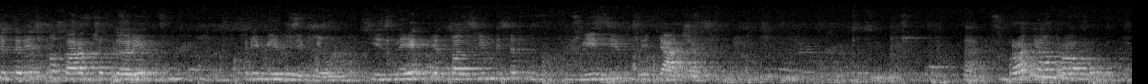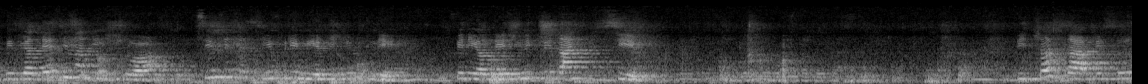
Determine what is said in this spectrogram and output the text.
7444 примірників, із них 578 дитячих. Протягом року в бібліотеці надійшло 77 примірників книг, періодичних видань 7. Під час запису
